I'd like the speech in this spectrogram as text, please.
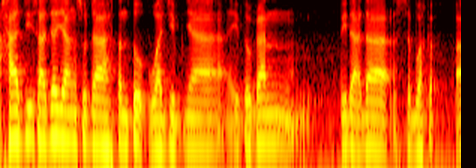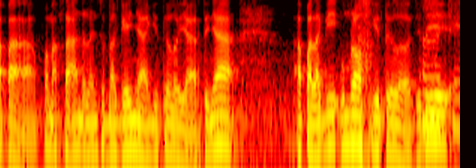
haji saja yang sudah tentu wajibnya itu kan tidak ada sebuah ke, apa pemaksaan dan lain sebagainya gitu loh ya. Artinya apalagi umroh gitu loh. Jadi Oke.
